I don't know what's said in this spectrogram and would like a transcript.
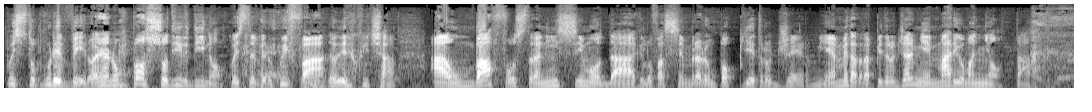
questo pure è vero, eh, non posso dir di no, questo è vero. Qui fa, devo dire, qui c'ha ha un baffo stranissimo da, che lo fa sembrare un po' Pietro Germi. È a metà tra Pietro Germi e Mario Magnotta.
